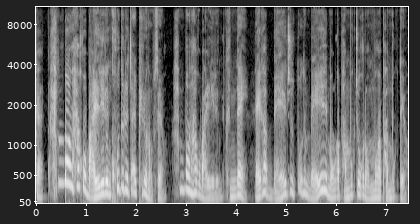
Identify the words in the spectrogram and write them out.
그러니까 한 번 하고 말 일은 코드를 짤 필요는 없어요. 한 번 하고 말 일은. 근데 내가 매주 또는 매일 뭔가 반복적으로 업무가 반복돼요.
